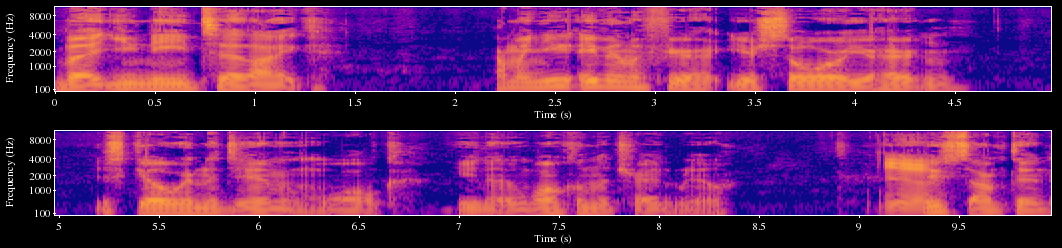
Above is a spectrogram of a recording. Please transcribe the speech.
But you need to like, I mean, you even if you're you're sore, you're hurting, just go in the gym and walk. You know, walk on the treadmill, Yeah. do something.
